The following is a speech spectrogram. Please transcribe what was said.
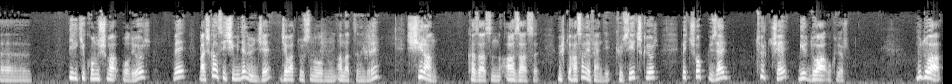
e, bir iki konuşma oluyor ve başkan seçiminden önce Cevat Dursunoğlu'nun anlattığına göre Şiran kazasının azası Müftü Hasan Efendi kürsüye çıkıyor ve çok güzel Türkçe bir dua okuyor. Bu dua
